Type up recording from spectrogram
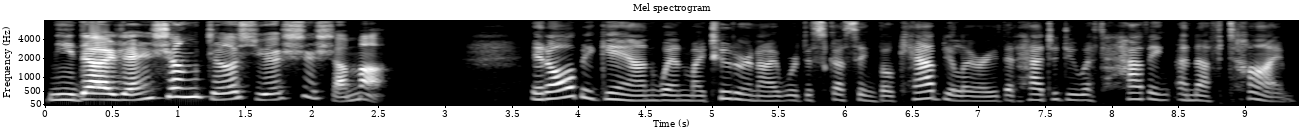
你的人生哲学是什么？ It all began when my tutor and I were discussing vocabulary that had to do with having enough time.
